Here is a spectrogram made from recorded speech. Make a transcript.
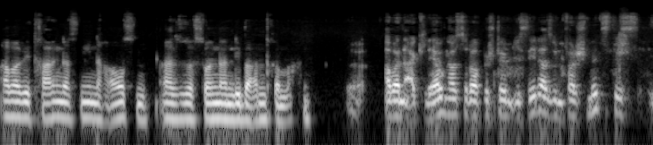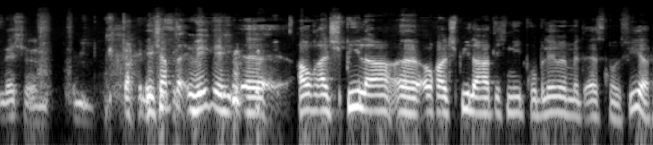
aber wir tragen das nie nach außen. Also das sollen dann lieber andere machen. Aber eine Erklärung hast du doch bestimmt. Ich sehe da so ein verschmitztes Lächeln. Ich habe wirklich, äh, auch als Spieler, äh, auch als Spieler hatte ich nie Probleme mit S04.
